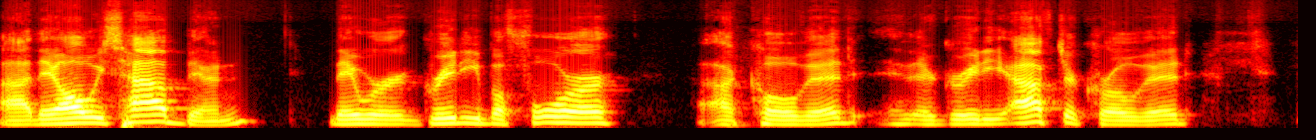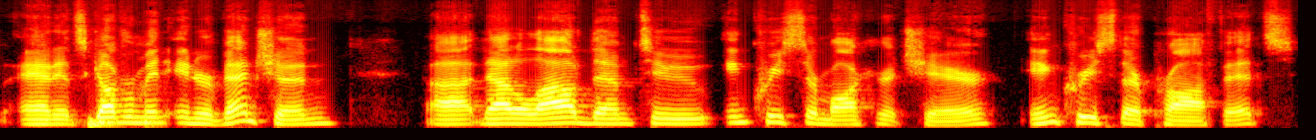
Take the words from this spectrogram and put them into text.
Uh, they always have been. They were greedy before uh, COVID. They're greedy after COVID, and it's government intervention uh, that allowed them to increase their market share, increase their profits.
